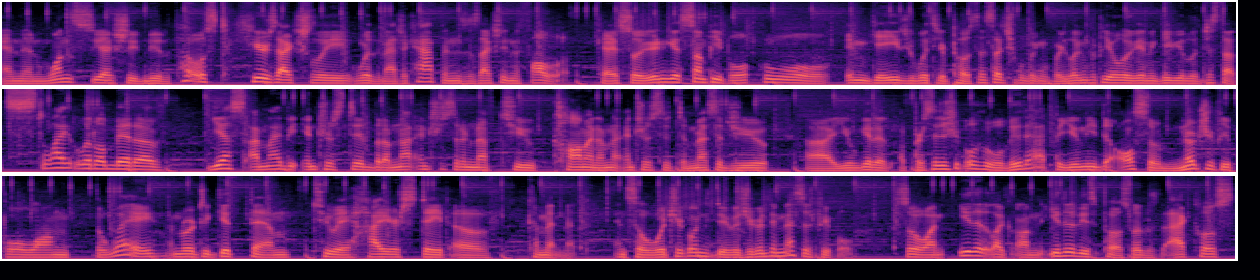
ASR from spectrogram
And then once you actually do the post, here's actually where the magic happens is actually in the follow-up. Okay, so you're gonna get some people who will engage with your post. That's actually what we're looking for. You're looking for people who are gonna give you just that slight little bit of yes, I might be interested, but I'm not interested enough to comment. I'm not interested to message you. Uh, you'll get a, a, percentage of people who will do that, but you need to also nurture people along the way in order to get them to a higher state of commitment. And so what you're going to do is you're going to message people. So on either like on either of these posts, whether it's act post,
